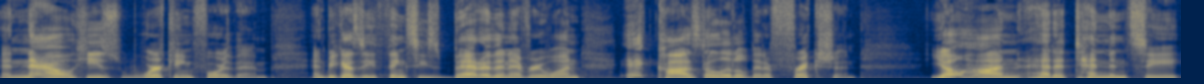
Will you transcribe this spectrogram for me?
and now he's working for them. And because he thinks he's better than everyone, it caused a little bit of friction. Johann had a tendency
